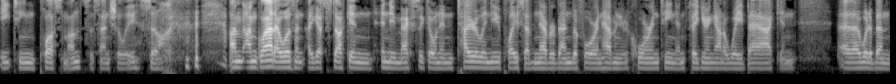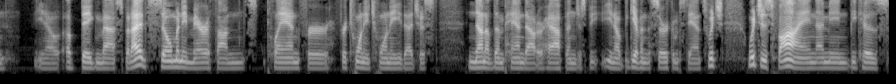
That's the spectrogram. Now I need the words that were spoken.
18 plus months essentially. So I'm I'm glad I wasn't I guess stuck in in New Mexico in an entirely new place I've never been before and having to quarantine and figuring out a way back and uh, that would have been you know a big mess. But I had so many marathons planned for for 2020 that just none of them panned out or happened just be you know given the circumstance which which is fine. I mean because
